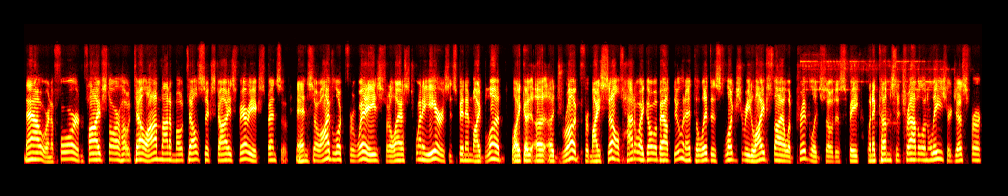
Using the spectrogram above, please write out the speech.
now we're in a four and five star hotel. I'm not a Motel 6 guy. It's very expensive. And so I've looked for ways for the last 20 years. It's been in my blood like a, a, a drug for myself. How do I go about doing it to live this luxury lifestyle of privilege, so to speak, when it comes to travel and leisure just for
